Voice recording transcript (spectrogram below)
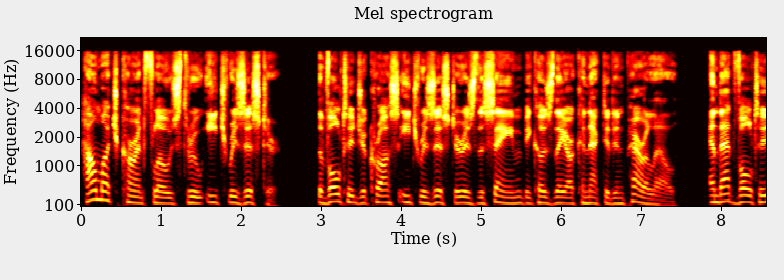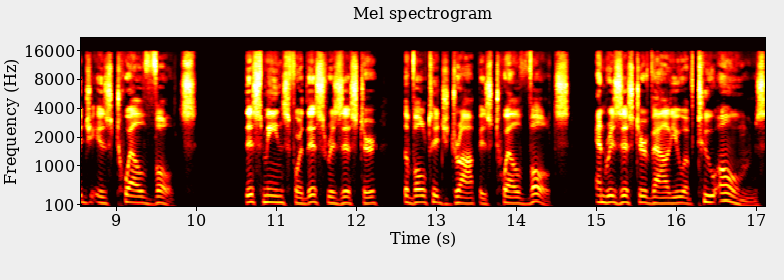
how much current flows through each resistor? The voltage across each resistor is the same because they are connected in parallel, and that voltage is 12 volts. This means for this resistor, the voltage drop is 12 volts, and resistor value of 2 ohms.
